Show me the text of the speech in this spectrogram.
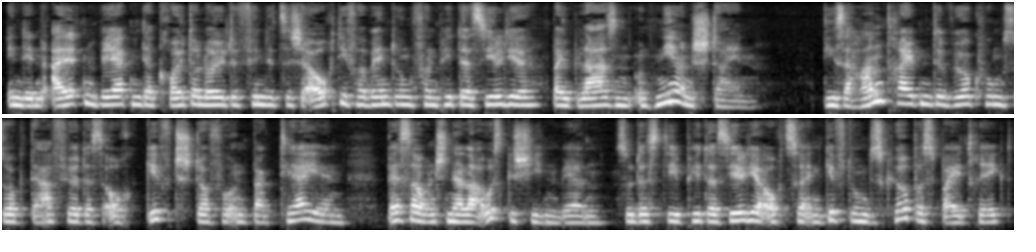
In den alten Werken der Kräuterleute findet sich auch die Verwendung von Petersilie bei Blasen- und Nierensteinen. Diese harntreibende Wirkung sorgt dafür, dass auch Giftstoffe und Bakterien besser und schneller ausgeschieden werden, sodass die Petersilie auch zur Entgiftung des Körpers beiträgt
